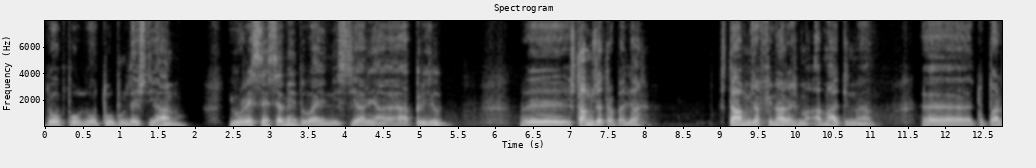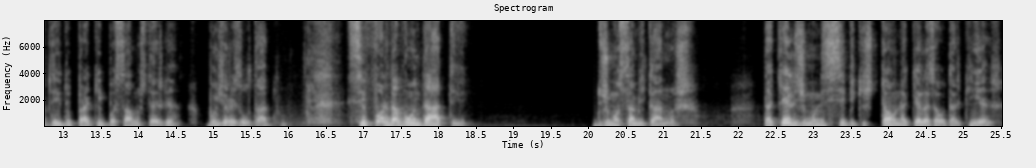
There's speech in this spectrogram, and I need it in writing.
de outubro deste ano e o recenseamento vai iniciar em abril. Eh, estamos a trabalhar, estamos a afinar a máquina eh, do partido para que possamos ter bons resultados. Se for da vontade dos moçambicanos, daqueles municípios que estão naquelas autarquias,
